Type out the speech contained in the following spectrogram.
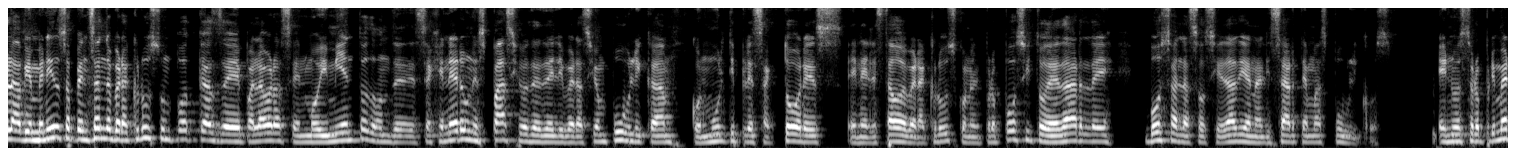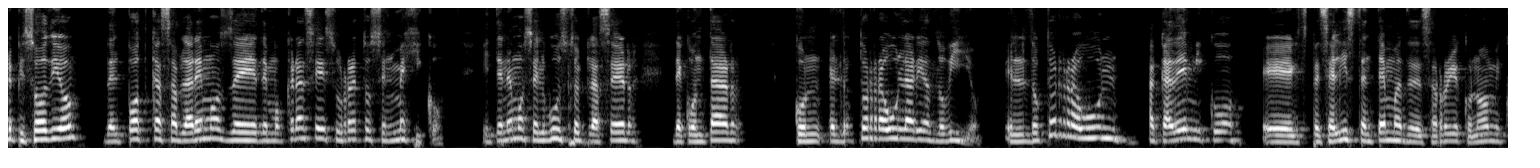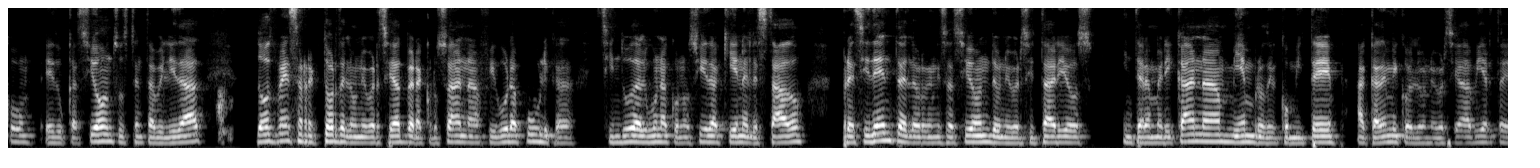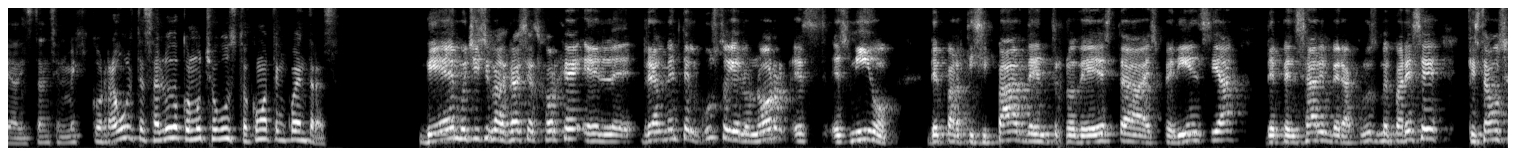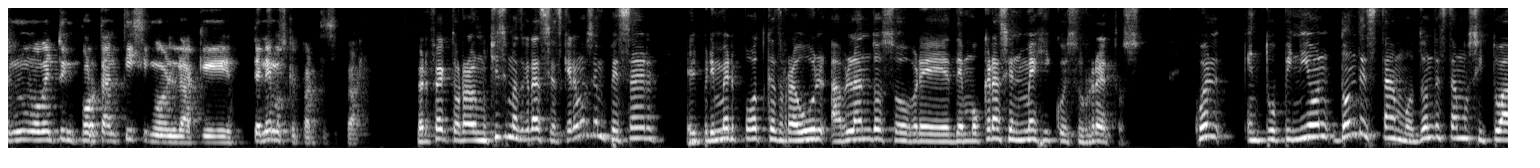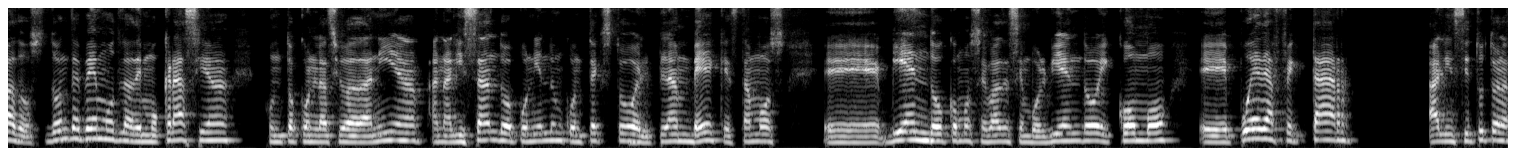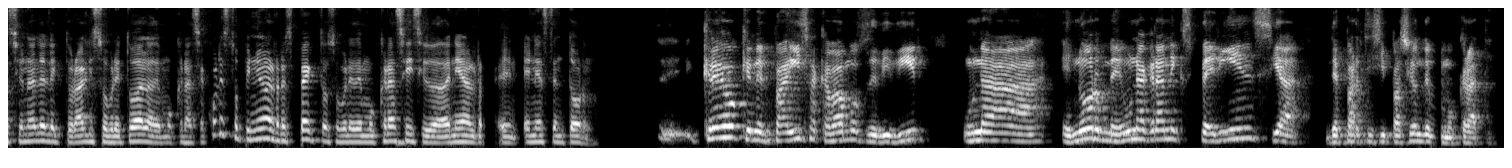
Hola, bienvenidos a Pensando en Veracruz, un podcast de palabras en movimiento donde se genera un espacio de deliberación pública con múltiples actores en el estado de Veracruz con el propósito de darle voz a la sociedad y analizar temas públicos. En nuestro primer episodio del podcast hablaremos de democracia y sus retos en México y tenemos el gusto, y placer de contar con el doctor Raúl Arias Lobillo. El doctor Raúl, académico, eh, especialista en temas de desarrollo económico, educación, sustentabilidad, dos veces rector de la Universidad Veracruzana, figura pública sin duda alguna conocida aquí en el estado, presidente de la Organización de Universitarios Interamericana, miembro del Comité Académico de la Universidad Abierta y a Distancia en México. Raúl, te saludo con mucho gusto. ¿Cómo te encuentras? Bien, muchísimas gracias, Jorge. El, realmente el gusto y el honor es, es mío de participar dentro de esta experiencia de pensar en Veracruz. Me parece que estamos en un momento importantísimo en la que tenemos que participar. Perfecto, Raúl. Muchísimas gracias. Queremos empezar el primer podcast, Raúl, hablando sobre democracia en México y sus retos. ¿Cuál, en tu opinión, dónde estamos? ¿Dónde estamos situados? ¿Dónde vemos la democracia junto con la ciudadanía, analizando, poniendo en contexto el plan B que estamos eh, viendo cómo se va desenvolviendo y cómo eh, puede afectar al Instituto Nacional Electoral y sobre todo a la democracia. ¿Cuál es tu opinión al respecto sobre democracia y ciudadanía en, este entorno? Creo que en el país acabamos de vivir una enorme, una gran experiencia de participación democrática.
